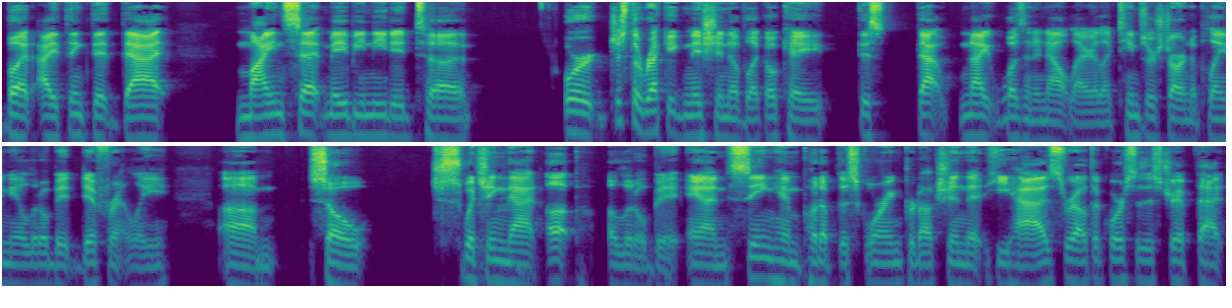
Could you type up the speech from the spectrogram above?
but I think that that mindset maybe needed to, or just the recognition of like, okay, this that night wasn't an outlier. Like teams are starting to play me a little bit differently. Um, so switching that up a little bit and seeing him put up the scoring production that he has throughout the course of this trip that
